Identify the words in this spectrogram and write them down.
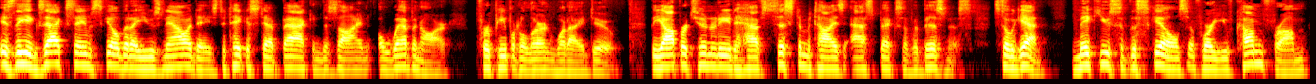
is the exact same skill that I use nowadays to take a step back and design a webinar for people to learn what I do. The opportunity to have systematized aspects of a business. So, again, make use of the skills of where you've come from,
